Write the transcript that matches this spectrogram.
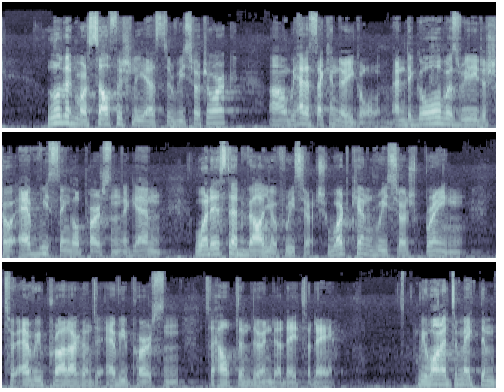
A little bit more selfishly as the research org, uh, we had a secondary goal. And the goal was really to show every single person, again, what is that value of research? What can research bring to every product and to every person to help them during their day to day? We wanted to make them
